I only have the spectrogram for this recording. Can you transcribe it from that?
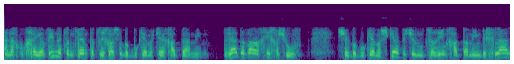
אנחנו חייבים לצמצם את הצריכה של בקבוקי משקה חד פעמים. זה הדבר הכי חשוב. של בקבוקי משקה ושל מוצרים חד פעמים בכלל,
